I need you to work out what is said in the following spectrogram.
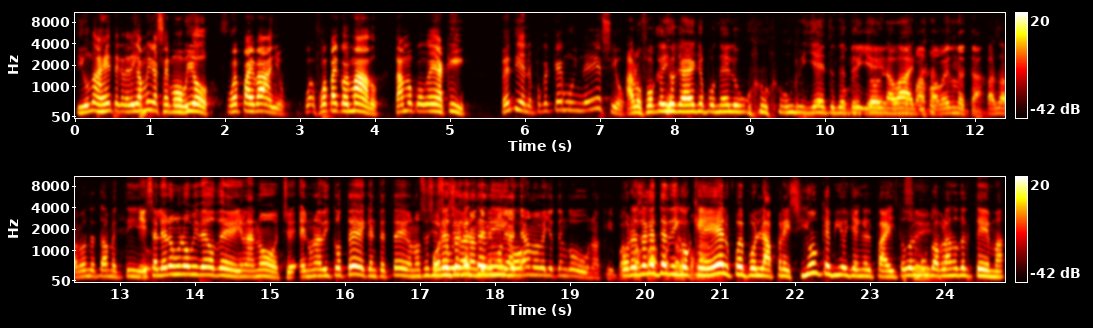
y una gente que le diga, mira, se movió, fue para el baño, fue, fue para el colmado, estamos con él aquí. ¿Me entiendes? Porque es que es muy necio. A los foques dijo que hay que ponerle un, un grillete, un detector, una vaina. Para ver dónde está. Para saber dónde está metido. Y salieron unos videos de él en la noche, en una discoteca, en Teteo. No sé si Por eso que te del mismo día. digo- Déjame ver, yo tengo uno aquí. pa- Por eso es pa- que te digo que él fue por la presión que vio ya en el país, todo el mundo hablando del tema,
